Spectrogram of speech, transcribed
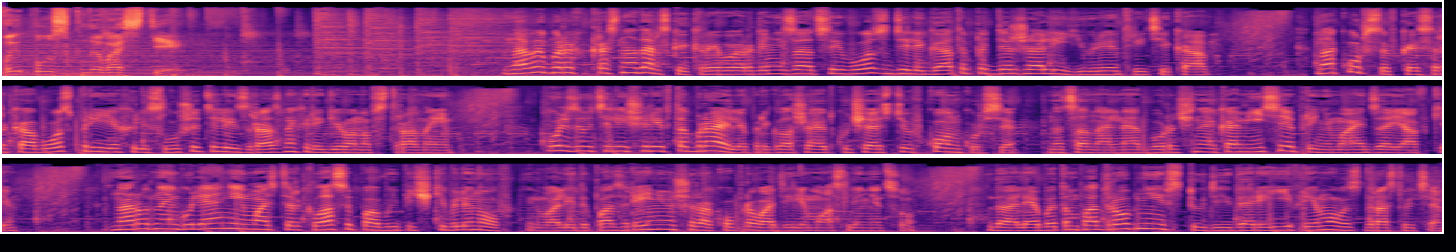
Выпуск новостей. На выборах Краснодарской краевой организации ВОЗ делегаты поддержали Юрия Третьяка. На курсы в КСРК ВОЗ приехали слушатели из разных регионов страны. Пользователей шрифта Брайля приглашают к участию в конкурсе. Национальная отборочная комиссия принимает заявки. Народные гуляния и мастер-классы по выпечке блинов. Инвалиды по зрению широко проводили Масленицу. Далее об этом подробнее в студии Дарья Ефремова. Здравствуйте.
